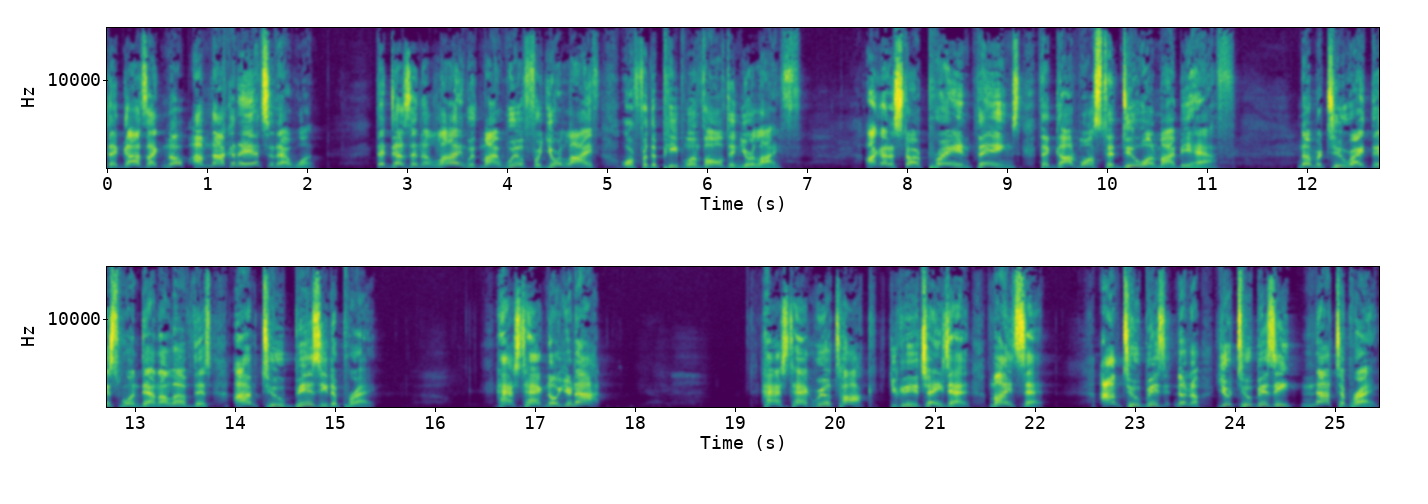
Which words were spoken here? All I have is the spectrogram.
that God's like, nope, I'm not going to answer that one. That doesn't align with my will for your life or for the people involved in your life. I got to start praying things that God wants to do on my behalf. Number two, write this one down. I love this. I'm too busy to pray. Hashtag, no, you're not. Hashtag real talk. You need to change that mindset. I'm too busy. No, no, you're too busy not to pray.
